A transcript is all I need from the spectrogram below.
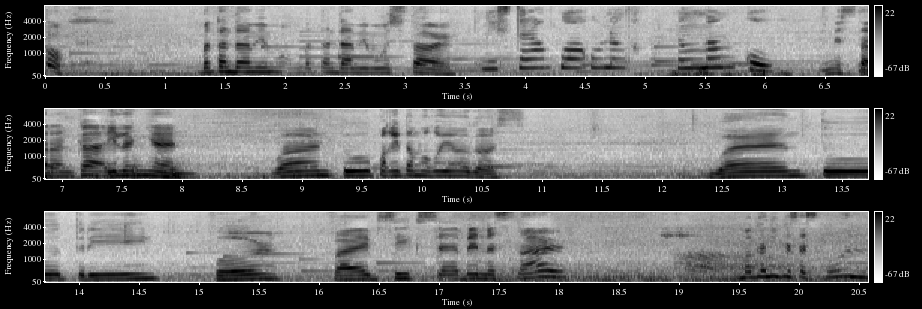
Oh! Ba't ang dami mo, ba't ang dami mong star? Inistaran po ako ng, ng mom ko. Inistaran ka. Ilan yan? One, two. Pakita mo Kuya August. One, two, three, four, five, six, seven na star. Magaling ka sa school.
